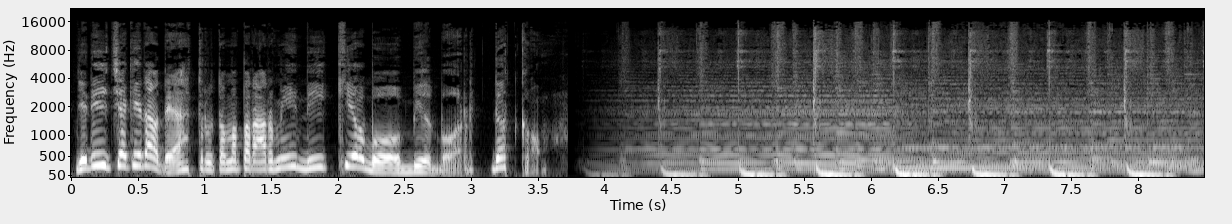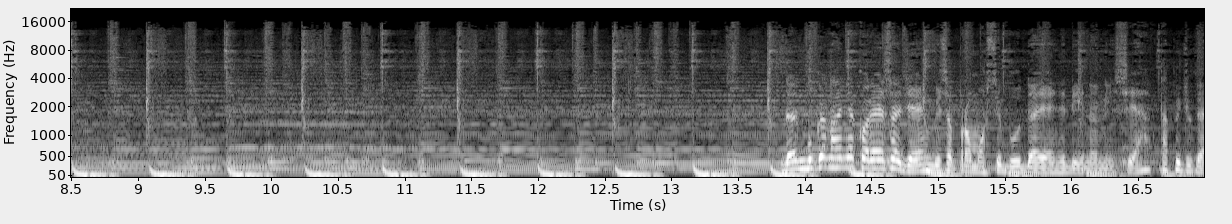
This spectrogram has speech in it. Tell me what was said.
Jadi check it out ya, terutama para army di kyobobillboard.com. Dan bukan hanya Korea saja yang bisa promosi budayanya di Indonesia, tapi juga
